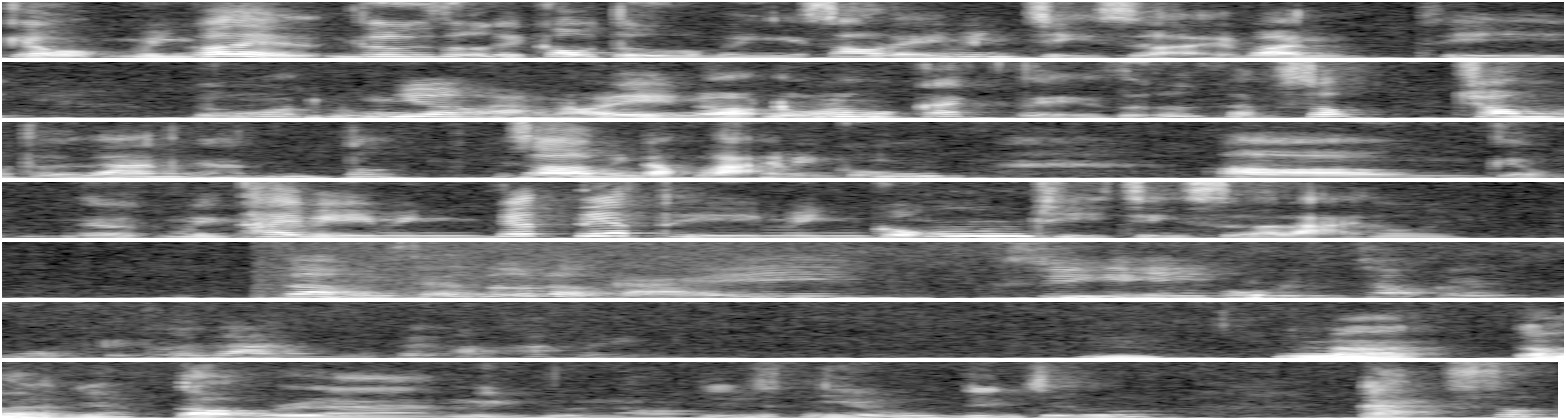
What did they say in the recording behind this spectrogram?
kiểu mình có thể lưu giữ cái câu từ của mình sau đấy mình chỉnh sửa lại vần thì đúng đúng như hoàng nói thì nó đúng là một cách để giữ cảm xúc trong một thời gian ngắn tốt. Sau rồi mình đọc lại mình cũng uh, kiểu nếu mình thay vì mình viết tiếp thì mình cũng chỉ chỉnh sửa lại thôi tức là mình sẽ giữ được cái suy nghĩ của mình trong cái một cái thời gian một cái khoảng khắc đấy. Ừ. nhưng mà đó là nhé cậu là mình vừa nói đến rất nhiều đến chữ cảm xúc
